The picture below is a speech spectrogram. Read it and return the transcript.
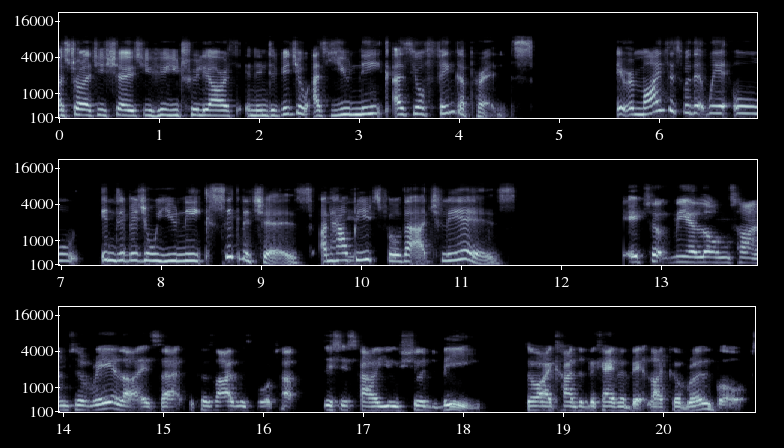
Astrology shows you who you truly are as an individual, as unique as your fingerprints. It reminds us that we're all individual, unique signatures and how beautiful that actually is. It took me a long time to realize that because I was brought up, this is how you should be so I kind of became a bit like a robot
